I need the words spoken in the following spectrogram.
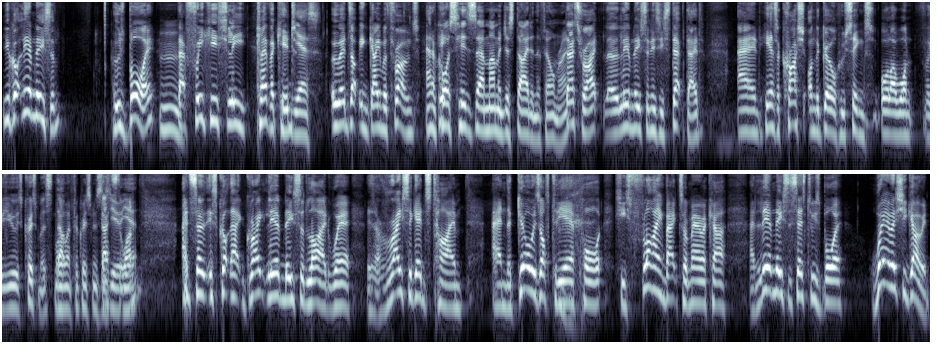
you've got Liam Neeson whose boy, mm. that freakishly clever kid, yes, who ends up in Game of Thrones, and of course he, his uh, mum had just died in the film, right? That's right. Uh, Liam Neeson is his stepdad. And he has a crush on the girl who sings "All I Want for You Is Christmas." All that, I Want for Christmas Is You. The yeah. one. And so it's got that great Liam Neeson line where there's a race against time, and the girl is off to the airport. She's flying back to America, and Liam Neeson says to his boy, "Where is she going?"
